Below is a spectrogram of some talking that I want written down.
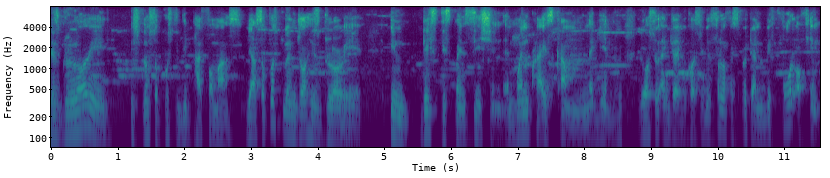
His glory is not supposed to depart from us. We are supposed to enjoy His glory in this dispensation. And when Christ come again, you also enjoy because you'll be full of the Spirit and you'll be full of Him.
